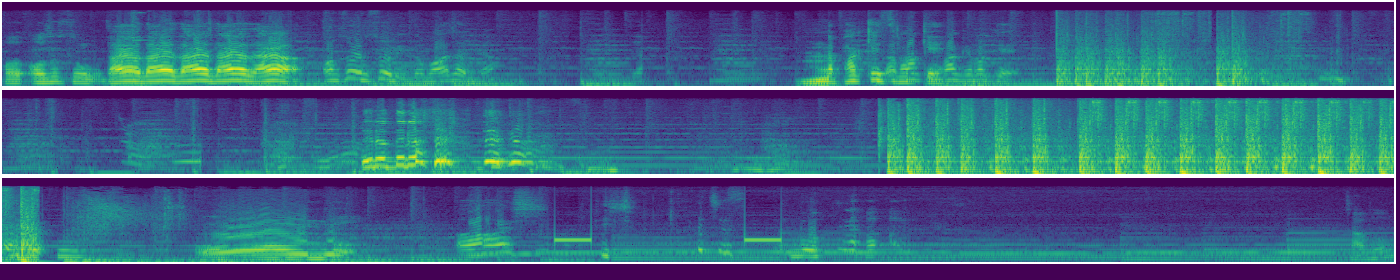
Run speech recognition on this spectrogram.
어, 어서 쏜 나야 나야 나야 나야 나야. 어 소리 소리. 너 맞았냐? 나 밖에 있어 야, 밖에. 밖에 밖에 밖에. 때려 때려 때려 때려 아씨 뭐야. 잡음?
